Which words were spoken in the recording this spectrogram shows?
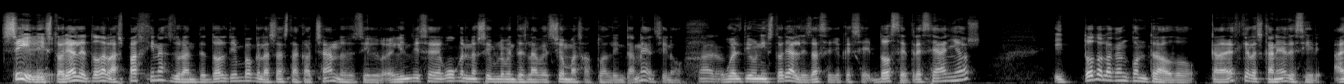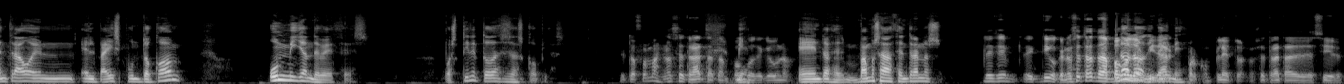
Sí, el Eh, historial de todas las páginas durante todo el tiempo que las ha estado cachando. Es decir, el índice de Google no simplemente es la versión más actual de Internet, sino Google tiene un historial desde hace, yo que sé, 12, 13 años y todo lo que ha encontrado cada vez que lo escanea, es decir, ha entrado en elpaís.com un millón de veces. Pues tiene todas esas copias. De todas formas, no se trata tampoco Bien. de que uno... Eh, Entonces, vamos a centrarnos. De- Digo que no se trata tampoco No, de no, olvidar dime. por completo. No se trata de decir,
